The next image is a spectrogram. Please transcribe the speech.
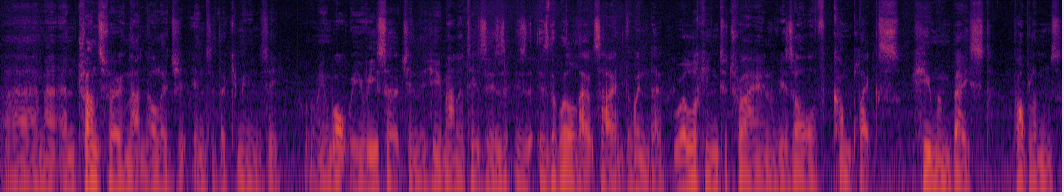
um, and transferring that knowledge into the community. I mean, what we research in the humanities is, is, is the world outside the window. We're looking to try and resolve complex human-based problems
